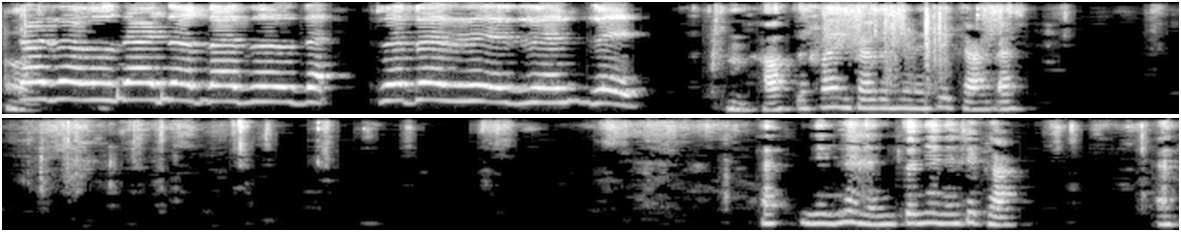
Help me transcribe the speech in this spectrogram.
哎嗯，好，再翻一篇，再念念这篇，来。哎，念念念，再念念这篇。哎，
